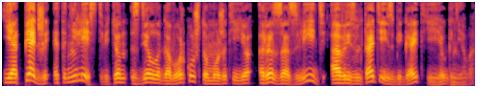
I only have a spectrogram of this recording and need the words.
И опять же, это не лесть, ведь он сделал оговорку, что может ее разозлить, а в результате избегает ее гнева.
